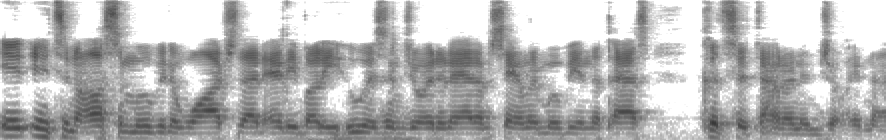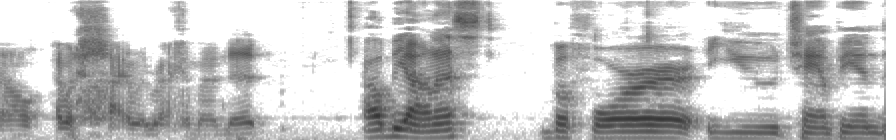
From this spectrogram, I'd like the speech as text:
it, it's an awesome movie to watch that anybody who has enjoyed an Adam Sandler movie in the past could sit down and enjoy now. I would highly recommend it. I'll be honest. Before you championed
